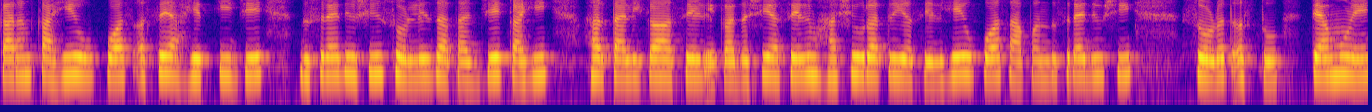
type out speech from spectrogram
कारण काही उपवास असे आहेत की जे दुसऱ्या दिवशी सोडले जातात. जे काही हरतालिका असेल एकादशी असेल महाशिवरात्री असेल हे उपवास आपण दुसऱ्या दिवशी सोडत असतो. त्यामुळे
